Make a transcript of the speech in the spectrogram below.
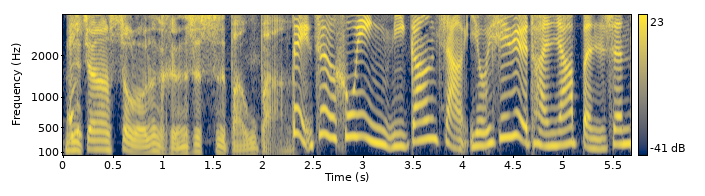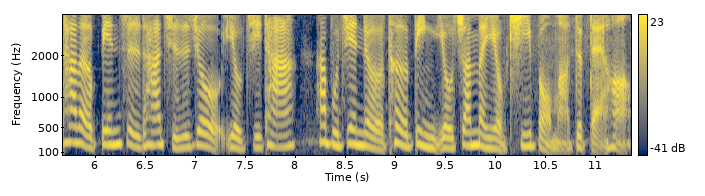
你加上 solo 那个可能是四把五把。对，这个呼应你刚刚讲，有一些乐团，人家本身它的编制，它其实就有吉他，它不见得有特定有专门有 keyboard 嘛，对不对？哈，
